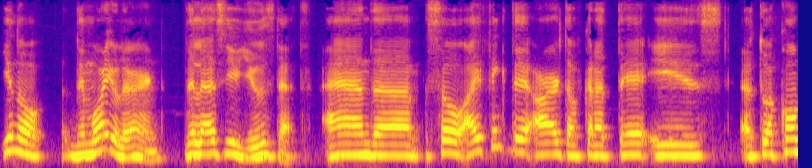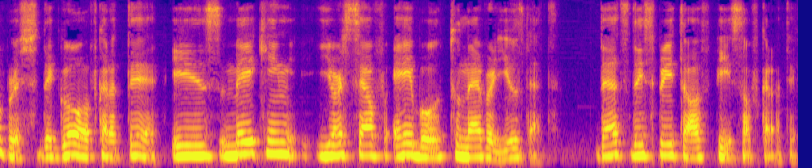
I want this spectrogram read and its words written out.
you know, the more you learn, the less you use that. And uh, so I think the art of karate is uh, to accomplish the goal of karate is making yourself able to never use that that's the spirit of peace of karate.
